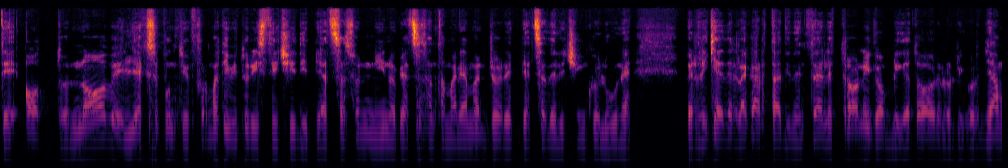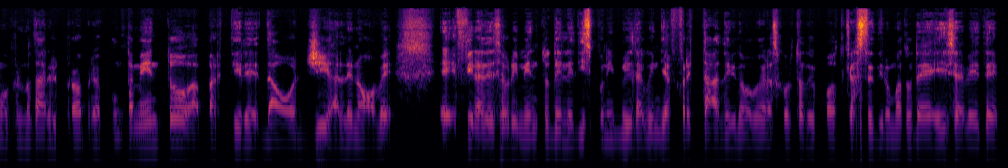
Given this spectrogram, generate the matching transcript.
7, 8, 9 gli ex punti informativi turistici di Piazza Sonnino, Piazza Santa Maria Maggiore e Piazza delle Cinque Lune. Per richiedere la carta d'identità elettronica è obbligatorio, lo ricordiamo, prenotare il proprio appuntamento a partire da oggi alle 9 e fino ad esaurimento delle disponibilità, quindi affrettatevi dopo aver ascoltato il podcast di Roma Today, se avete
